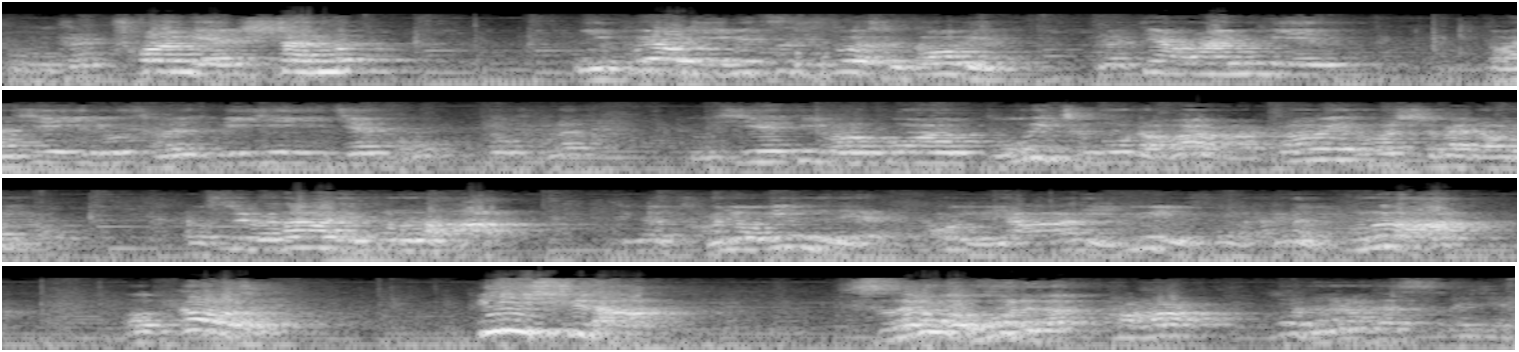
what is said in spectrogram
组织串联煽动。你不要以为自己做的很高明，那电话一录音、短信一留存、微信一截图都出来了。有些地方公安不为成功找办法，专为他们失败找理由。还有岁数大的不能打，这个糖尿病的、高血压的、孕妇等等不能打。我告诉你，必须打，死了我负责。（括号不能让他死在监狱，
